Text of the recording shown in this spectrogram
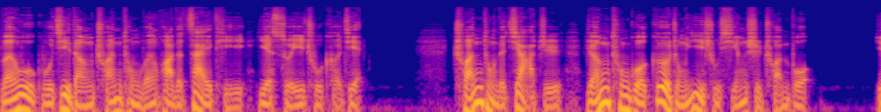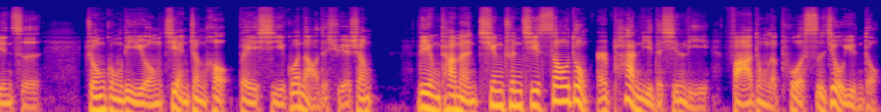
文物古迹等传统文化的载体也随处可见。传统的价值仍通过各种艺术形式传播，因此，中共利用见证后被洗过脑的学生，利用他们青春期骚动而叛逆的心理，发动了破四旧运动，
